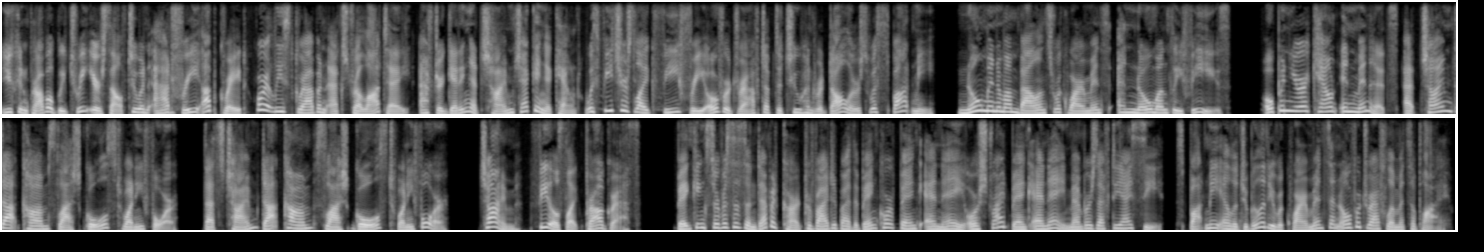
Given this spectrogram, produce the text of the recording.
You can probably treat yourself to an ad-free upgrade or at least grab an extra latte after getting a Chime checking account with features like fee-free overdraft up to $200 with SpotMe. No minimum balance requirements and no monthly fees. Open your account in minutes at chime.com slash goals24. That's chime.com slash goals24. Chime feels like progress. Banking services and debit card provided by the Bancorp Bank N.A. or Stride Bank N.A. members FDIC. Spot me eligibility requirements and overdraft limits apply.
